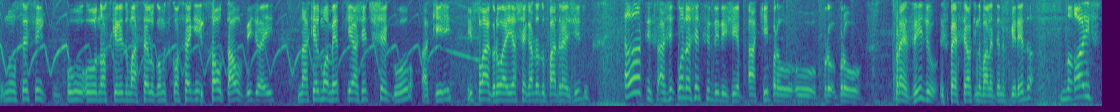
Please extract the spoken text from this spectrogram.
Não sei se o, o nosso querido Marcelo Gomes consegue soltar o vídeo aí naquele momento que a gente chegou aqui e flagrou aí a chegada do Padre Egídio. Antes, a gente, quando a gente se dirigia aqui para o pro, pro presídio especial aqui no Valentino Figueiredo, nós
